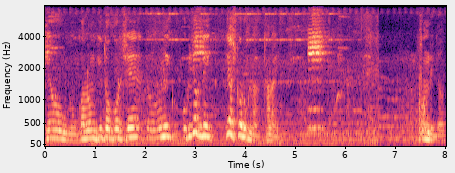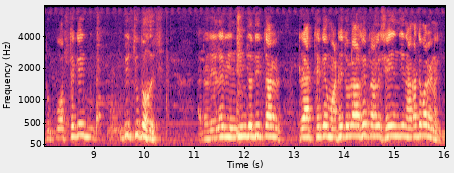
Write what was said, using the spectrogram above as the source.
কেউ কলঙ্কিত করছে, তো উনি অভিযোগ দিক, কেস করুক না থানায়। কোন দিকেও তো পথ থেকেই বিচ্যুত হয়েছে। একটা রেলের ইঞ্জিন যদি তার ট্র্যাক থেকে মাঠে চলে আসে, তাহলে সেই ইঞ্জিন আগাতে পারে নাকি?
